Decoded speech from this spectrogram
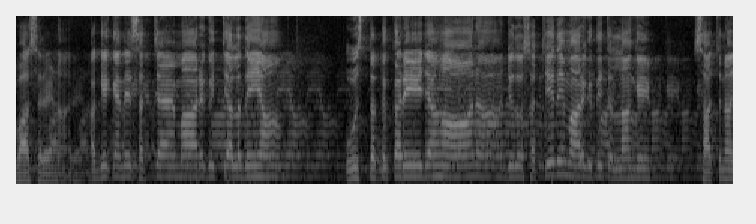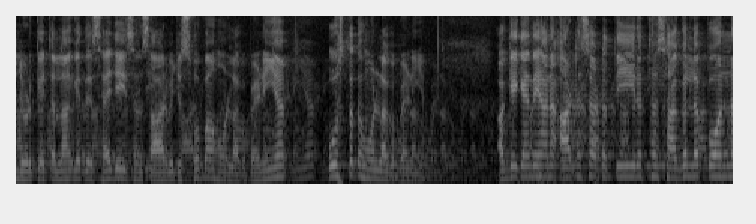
ਵਸ ਰਹਿਣਾ ਹੈ। ਅੱਗੇ ਕਹਿੰਦੇ, ਸੱਚਾ ਮਾਰਗ ਚੱਲਦੇ ਚੱਲਦਿਆਂ ਉਸਤਤ ਕਰੇ ਜਹਾਨ। ਜਦੋਂ ਸੱਚੇ ਦੇ ਮਾਰਗ ਤੇ ਚੱਲਾਂਗੇ, ਸੱਚ ਨਾਲ ਜੁੜ ਕੇ ਚੱਲਾਂਗੇ ਤੇ ਸਹਿਜੇ ਹੀ ਸੰਸਾਰ ਵਿੱਚ ਸੋਭਾ ਹੋਣ ਲੱਗ ਪੈਣੀ ਆ, ਉਸਤਤ ਹੋਣ ਲੱਗ ਪੈਣੀ ਆ। ਅੱਗੇ ਕਹਿੰਦੇ ਹਨ 68 ਤੀਰਥ ਸਗਲ ਪੁੰਨ,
